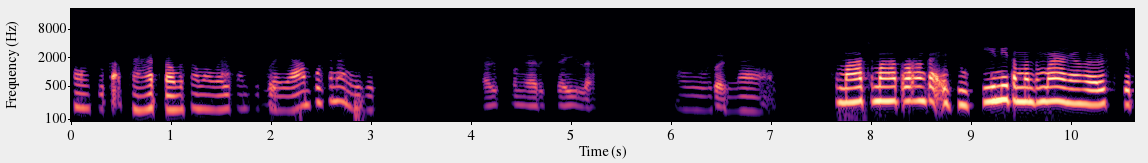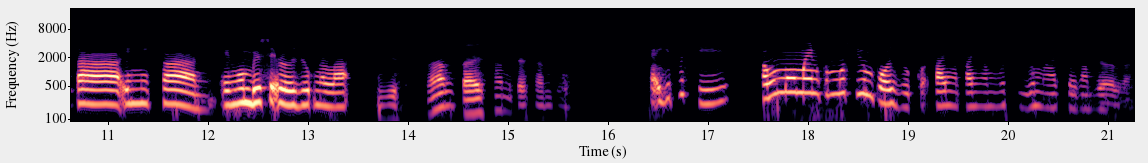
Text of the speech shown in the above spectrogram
Oh, suka banget kamu sama warisan budaya. Ampun tenan ya, Zuk. harus menghargai lah. Oh, Sebagai- jelas. Semangat-semangat orang kayak Zuki nih teman-teman yang harus kita ini kan. Eh ngombe sih lo Zuk ngelak. Yes, santai, santai, santai. Kayak gitu sih. Kamu mau main ke museum po Zuk? Kok tanya-tanya museum aja kamu. Iyalah,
